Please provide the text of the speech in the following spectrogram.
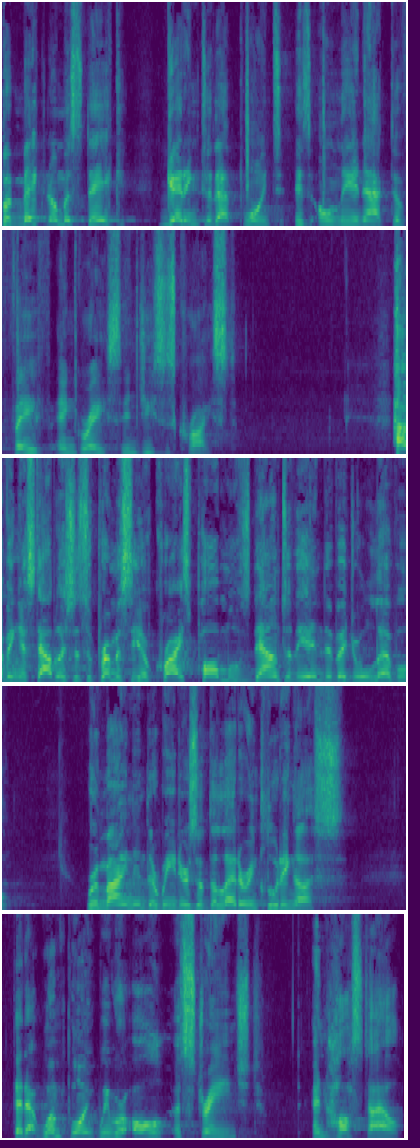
But make no mistake, getting to that point is only an act of faith and grace in Jesus Christ. Having established the supremacy of Christ, Paul moves down to the individual level, reminding the readers of the letter, including us, that at one point we were all estranged and hostile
